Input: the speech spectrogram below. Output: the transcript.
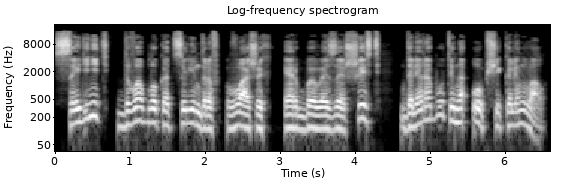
соединить два блока цилиндров ваших РБВЗ-6 для работы на общий коленвал?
